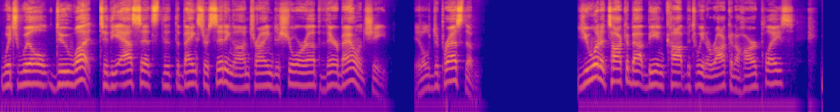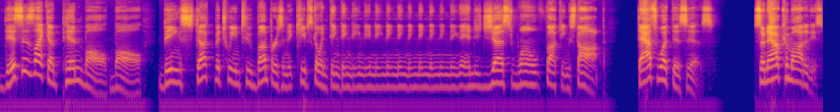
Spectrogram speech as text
Which will do what to the assets that the banks are sitting on trying to shore up their balance sheet? It'll depress them. You want to talk about being caught between a rock and a hard place? This is like a pinball ball being stuck between two bumpers and it keeps going ding ding ding ding ding ding ding ding ding ding ding ding and it just won't fucking stop. That's what this is. So now commodities.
